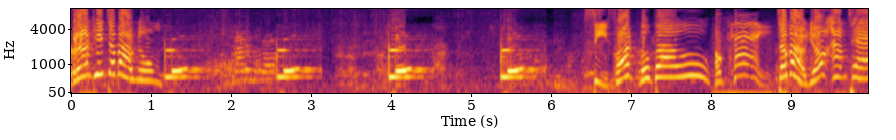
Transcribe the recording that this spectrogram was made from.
เริ่มที่เจ้าบ่าวหนุ่มสีฟอดเบาๆ โอเค เจ้าบ่าวโยกอาร์มแชร์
